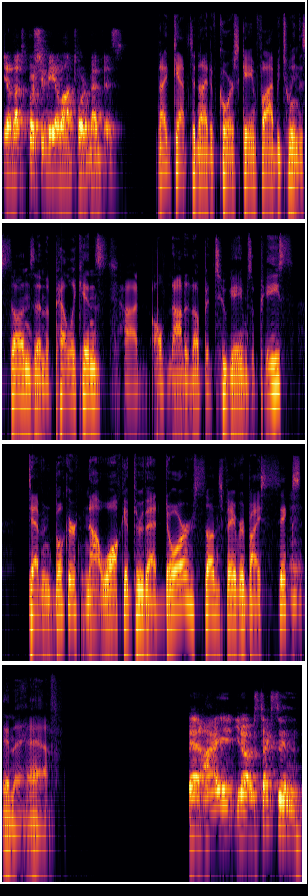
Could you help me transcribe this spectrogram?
you know that's pushing me a lot toward Memphis. Nightcap tonight, of course, game five between the Suns and the Pelicans, uh, all knotted up at two games apiece. Devin Booker not walking through that door. Suns favored by six and a half. mm. and. And I, you know, I was texting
